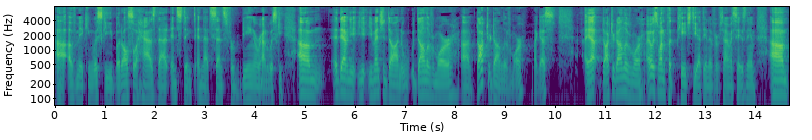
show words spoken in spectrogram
uh, of making whiskey, but also has that instinct and that sense for being around whiskey. Um, Davin, you, you, mentioned Don Don Livermore, uh, Doctor Don Livermore, I guess. Yeah, Dr. Don Livermore. I always want to put PhD at the end of every time I say his name. Um,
